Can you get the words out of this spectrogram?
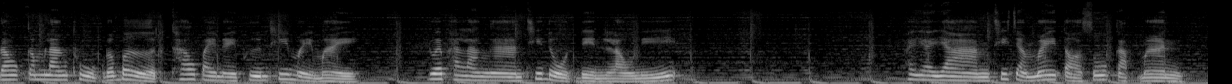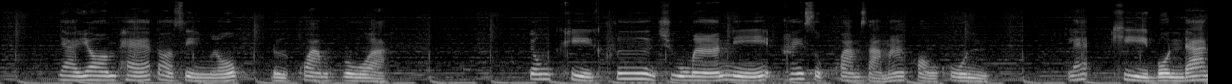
เรากำลังถูกระเบิดเข้าไปในพื้นที่ใหม่ ๆ ด้วยพลังงานที่โดดเด่นเหล่านี้ พยายามที่จะไม่ต่อสู้กับมัน อย่ายอมแพ้ต่อสิ่งลบหรือความกลัว จงขี่คลื่นชูม้านนี้ให้สุดความสามารถของคุณ และขี่บนด้าน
